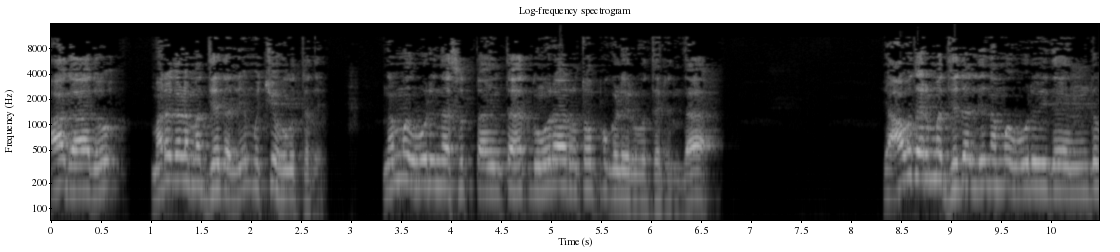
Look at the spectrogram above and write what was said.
ಆಗ ಅದು ಮರಗಳ ಮಧ್ಯದಲ್ಲಿ ಮುಚ್ಚಿ ಹೋಗುತ್ತದೆ. ನಮ್ಮ ಊರಿನ ಸುತ್ತ ಇಂತಹ ನೂರಾರು ತೋಪುಗಳಿರುವುದರಿಂದ ಯಾವುದರ ಮಧ್ಯದಲ್ಲಿ ನಮ್ಮ ಊರು ಇದೆ ಎಂದು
